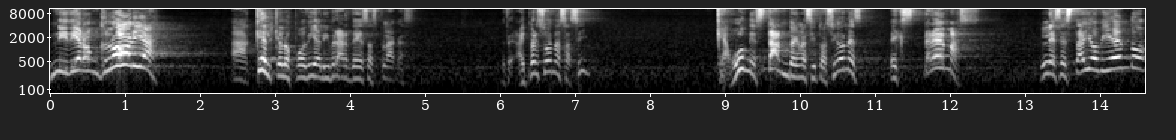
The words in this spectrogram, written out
ni dieron gloria a aquel que los podía librar de esas plagas. Hay personas así, que aún estando en las situaciones extremas, les está lloviendo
